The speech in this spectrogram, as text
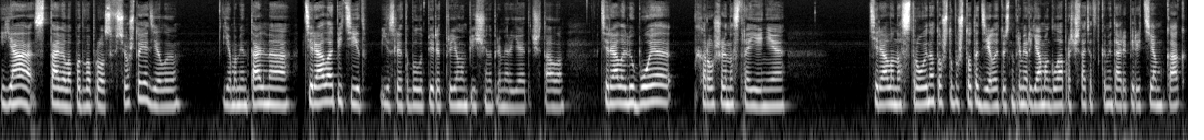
я ставила под вопрос все, что я делаю. Я моментально теряла аппетит, если это было перед приемом пищи, например, я это читала. Теряла любое хорошее настроение, теряла настрой на то, чтобы что-то делать. То есть, например, я могла прочитать этот комментарий перед тем, как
